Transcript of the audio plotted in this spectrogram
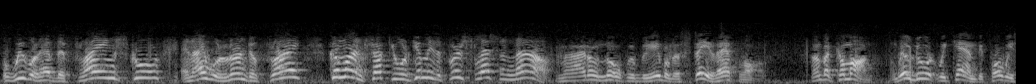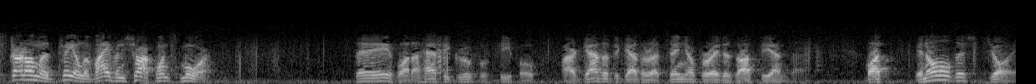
Well, we will have the flying school, and I will learn to fly. Come on, Chuck, you will give me the first lesson now. I don't know if we'll be able to stay that long. Uh, but come on. We'll do what we can before we start on the trail of Ivan Shark once more. Say, what a happy group of people are gathered together at Senor Paredes' hacienda. But in all this joy,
